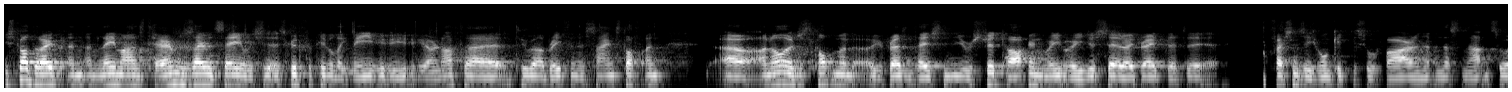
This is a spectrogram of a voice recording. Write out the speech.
you spelled it out in, in, layman's terms, as I would say, which is good for people like me who, who are not uh, too well briefed in the science stuff. And uh, another just compliment of your presentation. You were straight talking where you, where you just said outright that uh, efficiencies won't get you so far and, and, this and that. And so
